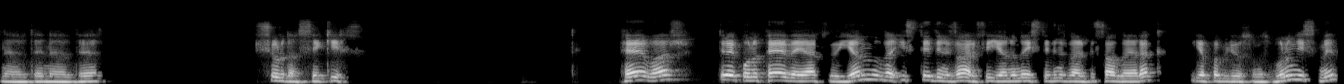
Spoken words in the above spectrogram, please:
Nerede nerede? Şurada 8. P var. Direkt onu P veya Q. Yanına istediğiniz harfi, yanına istediğiniz harfi sallayarak yapabiliyorsunuz. Bunun ismi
